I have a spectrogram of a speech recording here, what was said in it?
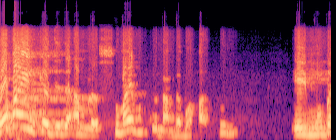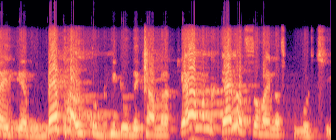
মোবাইলকে যদি আমরা সময় মতো না ব্যবহার করি। এই মোবাইলকে বেফালতু ভিডিও দেখে আমরা কেমন কেন সময় নষ্ট করছি?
